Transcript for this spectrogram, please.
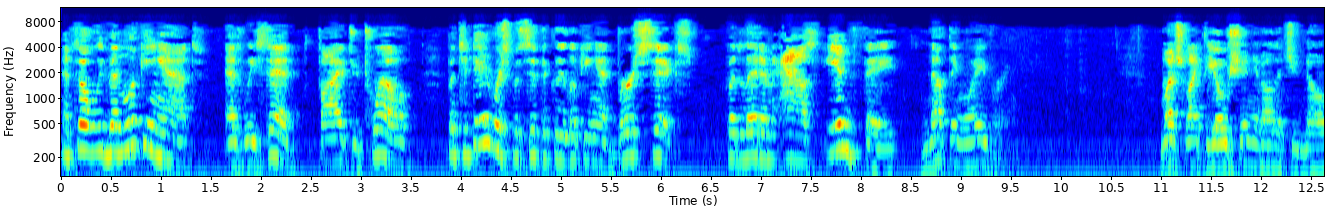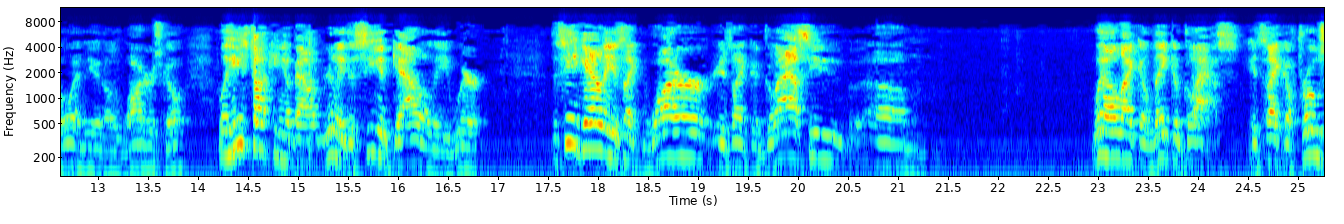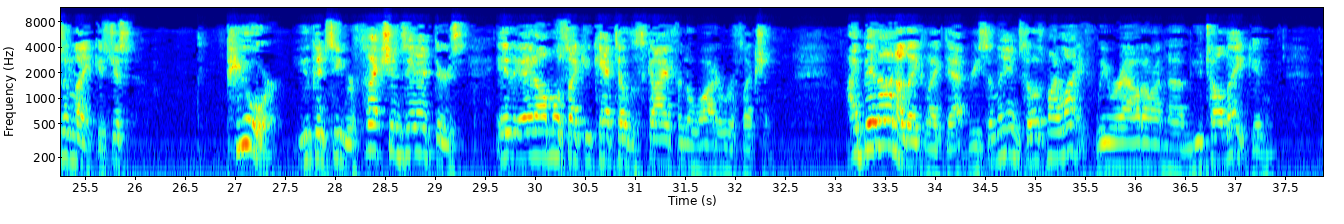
And so we've been looking at, as we said, 5 to 12, but today we're specifically looking at verse 6, but let him ask in faith, nothing wavering much like the ocean, you know, that you know, and, you know, the waters go. Well, he's talking about really the Sea of Galilee, where the Sea of Galilee is like water, is like a glassy, um, well, like a lake of glass. It's like a frozen lake. It's just pure. You can see reflections in it. There's, it, it almost like you can't tell the sky from the water reflection. I've been on a lake like that recently, and so has my wife. We were out on um, Utah Lake, and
